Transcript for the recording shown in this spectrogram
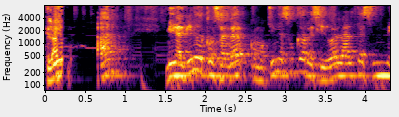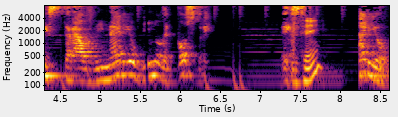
El vino Mira, el vino de consagrar, como tiene azúcar residual alta, es un extraordinario vino de postre. ¿Sí? Extraordinario.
